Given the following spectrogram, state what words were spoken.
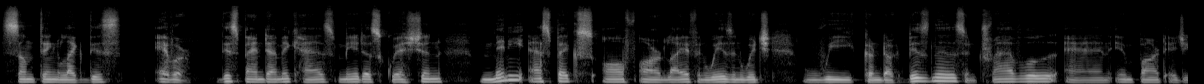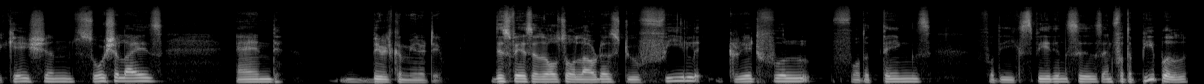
something like this ever this pandemic has made us question many aspects of our life and ways in which we conduct business and travel and impart education, socialize, and build community. This phase has also allowed us to feel grateful for the things, for the experiences, and for the people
